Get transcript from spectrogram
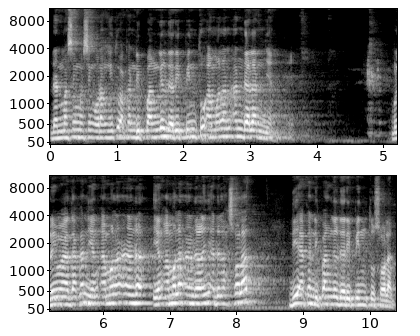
Dan masing-masing orang itu akan dipanggil dari pintu amalan andalannya. Boleh mengatakan yang amalan yang amalan andalannya adalah sholat, dia akan dipanggil dari pintu sholat.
